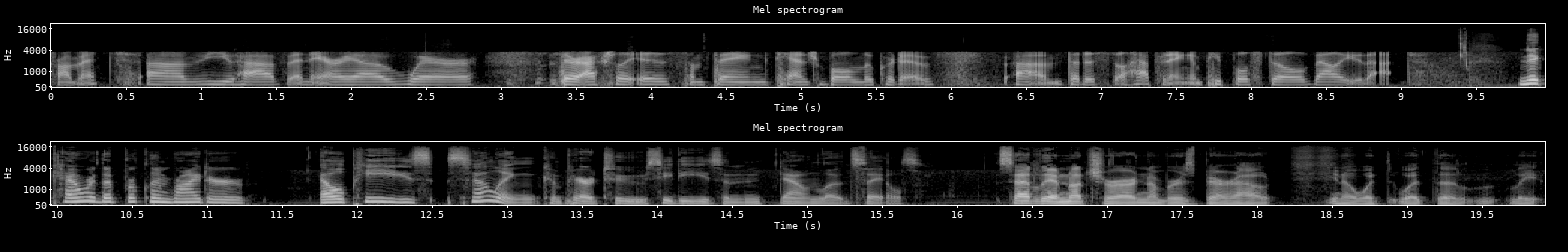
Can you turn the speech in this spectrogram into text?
from it. Um, you have an area where there actually is something tangible and lucrative um, that is still happening, and people still value that. Nick, how are the Brooklyn Rider LPs selling compared to CDs and download sales? Sadly, I'm not sure our numbers bear out. You know what what the late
